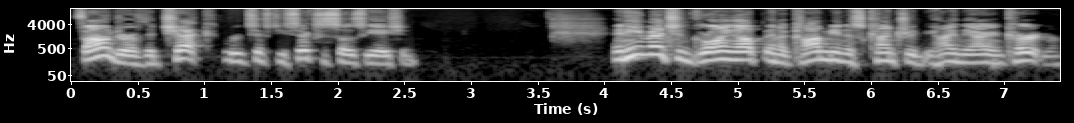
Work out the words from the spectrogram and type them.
founder of the Czech Route 66 Association. And he mentioned growing up in a communist country behind the Iron Curtain,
